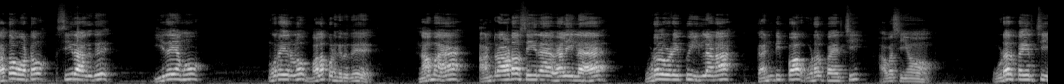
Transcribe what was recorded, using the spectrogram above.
ரத்த ஓட்டம் சீராகுது. இதயமும் நுரையீரலும் பலப்படுகிறது. நம்ம அன்றாடம் செய்கிற வேலையில் உடல் உழைப்பு இல்லைன்னா கண்டிப்பாக உடற்பயிற்சி அவசியம். உடற்பயிற்சி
